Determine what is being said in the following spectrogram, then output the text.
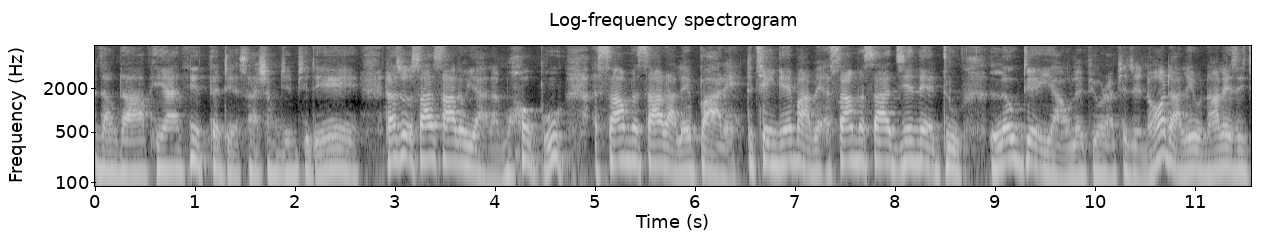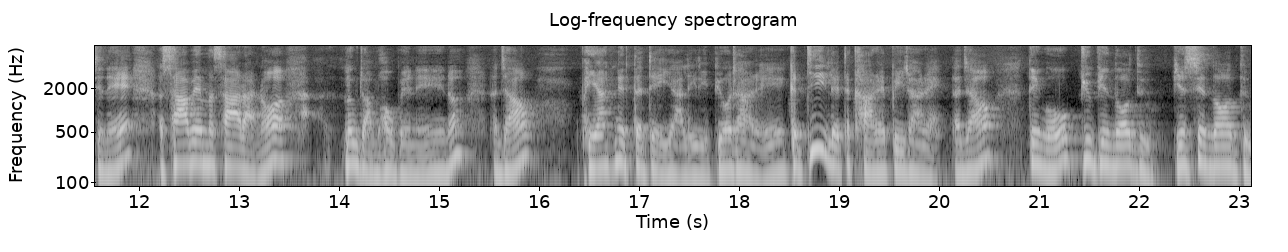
အကြောင်းဒါဖះနှစ်သက်တဲ့အစာရှောင်ခြင်းဖြစ်တယ်ဒါဆိုအစားစားလို့ရလားမဟုတ်ဘူးအစားမစားတာလည်းပါတယ်တစ်ချိန်တည်းမှာပဲအစားမစားခြင်းနဲ့အတူလှုပ်တဲ့အရာကိုလည်းပြောတာဖြစ်တယ်เนาะဒါလေးကိုနားလဲစေခြင်းနဲ့အစားပဲမစားတာเนาะလှုပ်တာမဟုတ်ပဲねเนาะဒါကြောင့် ဖះနှစ်သက်တဲ့အရာလေးတွေပြောထားတယ်ဂတိလည်းတစ်ခါတည်းပေးထားတယ်ဒါကြောင့်သင်ကိုပြုပြင်တော်သူပြင်ဆင်တော်သူ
